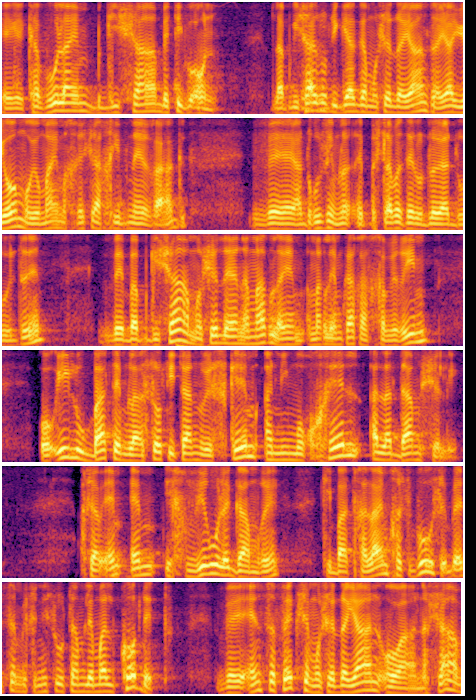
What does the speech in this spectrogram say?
אה, קבעו להם פגישה בטבעון. לפגישה הזאת הגיע גם משה דיין, זה היה יום או יומיים אחרי שאחיו נהרג, והדרוזים לא, בשלב הזה עוד לא ידעו את זה, ובפגישה משה דיין אמר להם, אמר להם ככה, חברים, הואילו באתם לעשות איתנו הסכם, אני מוחל על הדם שלי. עכשיו, הם, הם החבירו לגמרי, כי בהתחלה הם חשבו שבעצם הכניסו אותם למלכודת, ואין ספק שמשה דיין או האנשיו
